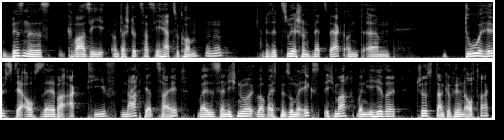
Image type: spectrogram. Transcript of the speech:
Business quasi unterstützt hast, hierher zu kommen. Besitzt du ja schon ein Netzwerk und ähm, du hilfst ja auch selber aktiv nach der Zeit, weil es ist ja nicht nur überweist mir Summe X, ich mache, wenn ihr hier seid, tschüss, danke für den Auftrag,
